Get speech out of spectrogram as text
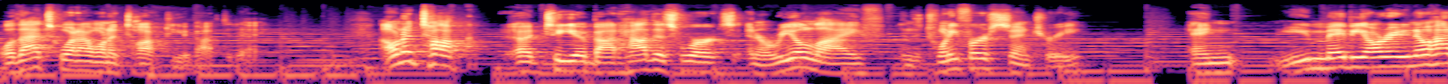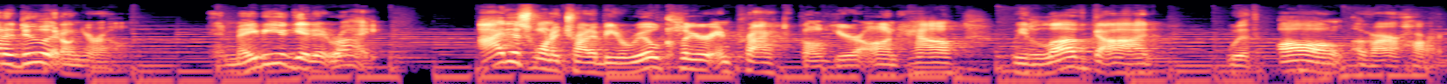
Well, that's what I want to talk to you about today. I want to talk uh, to you about how this works in a real life in the 21st century, and you maybe already know how to do it on your own, and maybe you get it right. I just want to try to be real clear and practical here on how we love God with all of our heart.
